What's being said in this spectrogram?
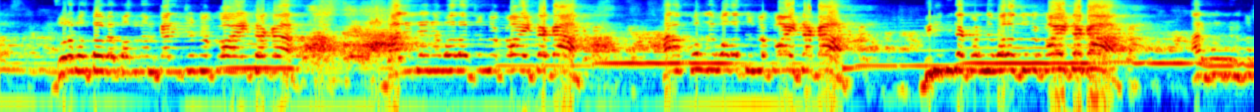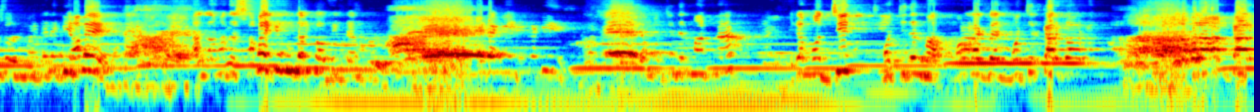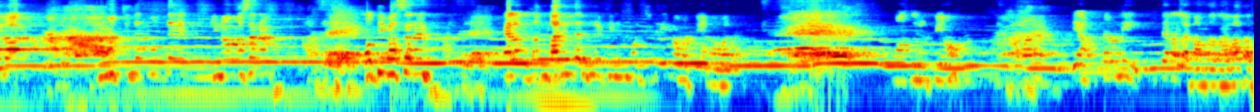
জোরে বলতে হবে বদনামকারীর জন্য কয় টাকা? গালি দেয় না বলার জন্য কয় টাকা? খারাপ করলে বলার জন্য কয় টাকা? বিরোধিতা করলে বলার জন্য কয় টাকা? আর বলবেন হাসর ময়দানে কি হবে? আল্লাহ আমাদের সবাইকে বুঝার তৌফিক দান করুন। এটা কি? এটা কি? মসজিদের মাঠ না? এটা মসজিদ? মসজিদের মাঠ। মনে রাখবেন মসজিদ কার ঘর? যারা বলে আম কার ঘর? মসজিদের মধ্যে ইমাম আছে না? খতিব আছে না? একদম বাড়ি যাবে কিন্তু মসজিদে ইমামতি আমার। মসজিদ পিও ইয়া কারণে ইতারা বাজার আলাদা।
